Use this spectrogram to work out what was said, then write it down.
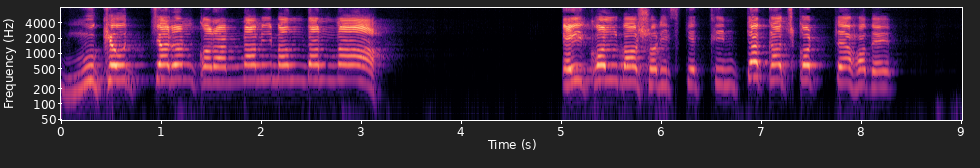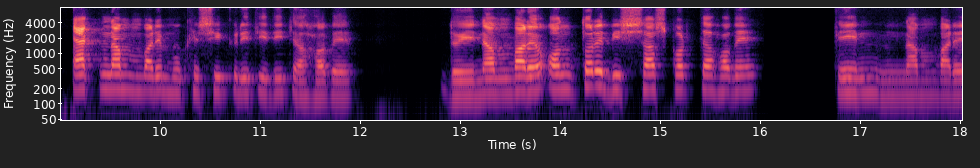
মুখে উচ্চারণ করার নাম ইমানদার না। এই কলবা শরীফকে তিনটা কাজ করতে হবে। এক নাম্বারে মুখে স্বীকৃতি দিতে হবে। দুই নাম্বারে অন্তরে বিশ্বাস করতে হবে। তিন নাম্বারে,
